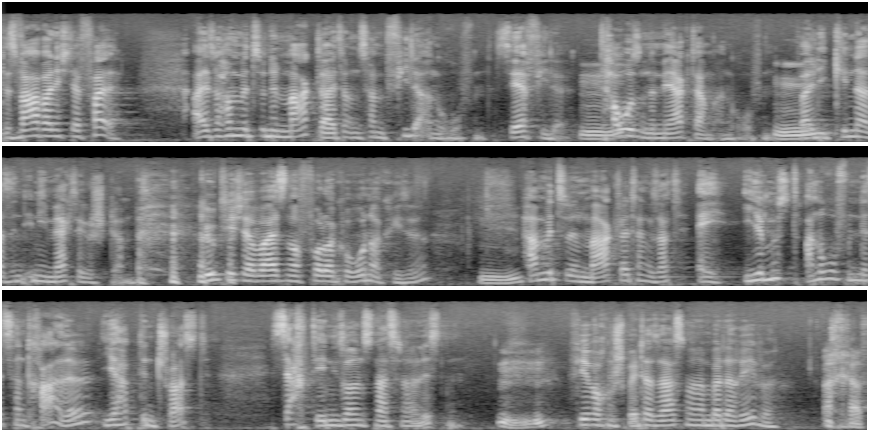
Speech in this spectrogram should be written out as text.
Das war aber nicht der Fall. Also haben wir zu den Marktleitern, uns haben viele angerufen, sehr viele, tausende Märkte haben angerufen, weil die Kinder sind in die Märkte gestürmt. Glücklicherweise noch vor der Corona-Krise. Haben wir zu den Marktleitern gesagt, ey, ihr müsst anrufen in der Zentrale, ihr habt den Trust, sagt denen, die sollen uns Nationalisten. Vier Wochen später saßen wir dann bei der Rewe Ach krass.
